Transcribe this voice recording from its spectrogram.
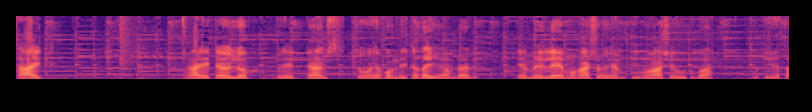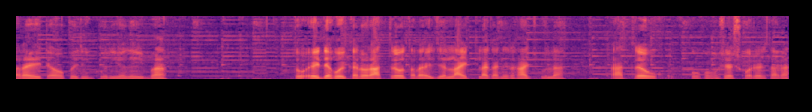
সাইড আর এটা হইল ব্রেক ডান্স তো এখন এটা তাই আমরা এমএলএ মহাশয় এমপি মহাশয় উঠবা। উঠিয়া তারা এটা ওপেনিং করিয়া যাইবা তো এই দেখো এখানে রাত্রেও তারা এই যে লাইট লাগানোর কাজগুলা রাত্রেও শেষ করে তারা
